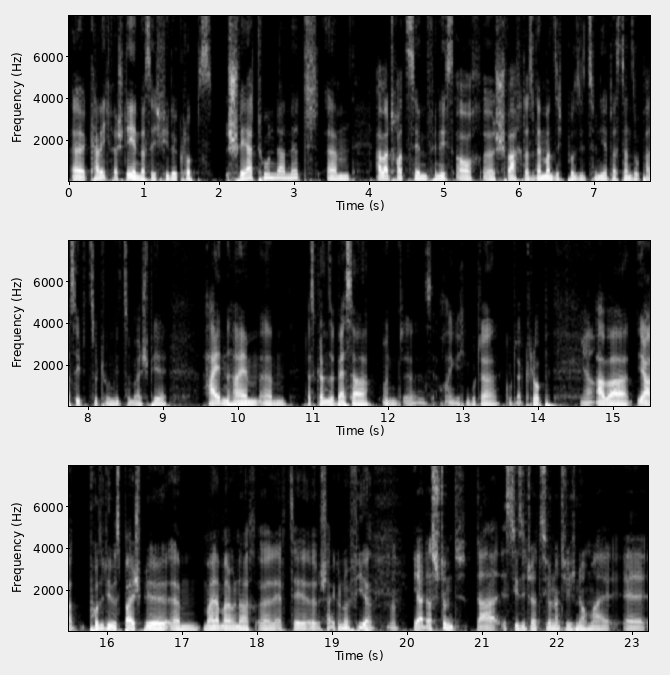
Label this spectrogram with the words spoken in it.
äh, kann ich verstehen, dass sich viele Clubs schwer tun damit. Ähm, aber trotzdem finde ich es auch äh, schwach, dass wenn man sich positioniert, das dann so passiv zu tun, wie zum Beispiel Heidenheim, ähm, das können sie besser und äh, ist ja auch eigentlich ein guter, guter Club. Ja. Aber ja, positives Beispiel ähm, meiner Meinung nach äh, der FC äh, Schalke 04. Ne? Ja, das stimmt. Da ist die Situation natürlich nochmal äh,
